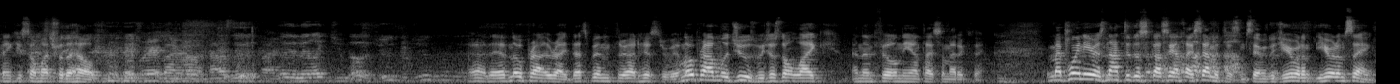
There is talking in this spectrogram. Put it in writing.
Thank you so much for the help. They, they like Jews. No, the Jews, Jews. Yeah, they have no problem. Right, that's been throughout history. We have no problem with Jews. We just don't like and then fill in the anti-Semitic thing. My point here is not to discuss anti-Semitism, Sammy. But you hear what I'm, you hear what I'm saying?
